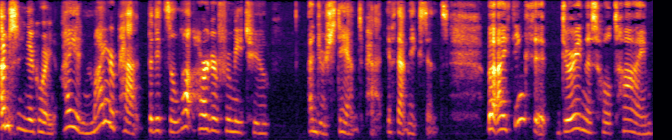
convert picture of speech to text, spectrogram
I'm sitting there going, I admire Pat, but it's a lot harder for me to understand Pat, if that makes sense. But I think that during this whole time,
